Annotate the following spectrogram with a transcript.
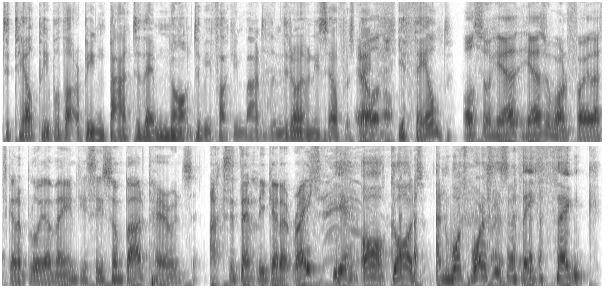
to tell people that are being bad to them not to be fucking bad to them. They don't have any self respect. You failed. Also, here, here's a one for you that's going to blow your mind. You see some bad parents accidentally get it right. Yeah. Oh God. And what's worse is they think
